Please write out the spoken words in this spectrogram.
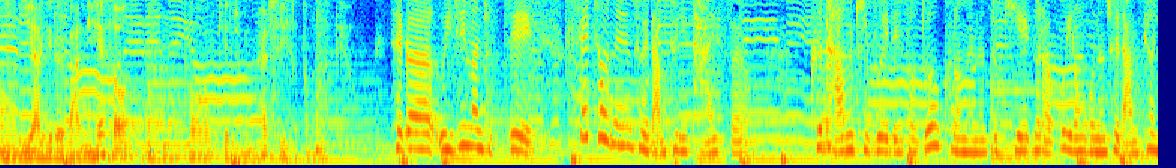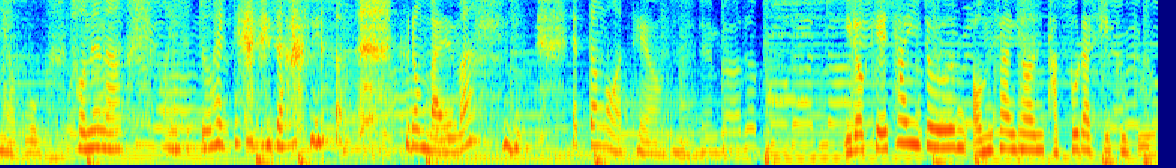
어, 이야기를 많이 해서 어, 더 이렇게 좀 할 수 있었던 것 같아요. 제가 의지만 줬지 실천은 저희 남편이 다 했어요. 그 다음 기부에 대해서도 그러면은 또 기획을 하고 이런 거는 저희 남편이 하고 저는 아, 아 이제 또 할 때가 되지 않았나 그런 말만 했던 것 같아요. 이렇게 사이 좋은 엄상현 박보라 씨 부부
